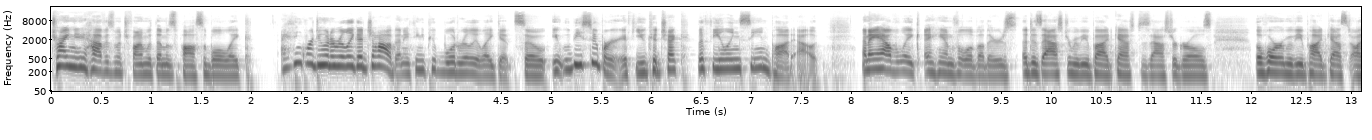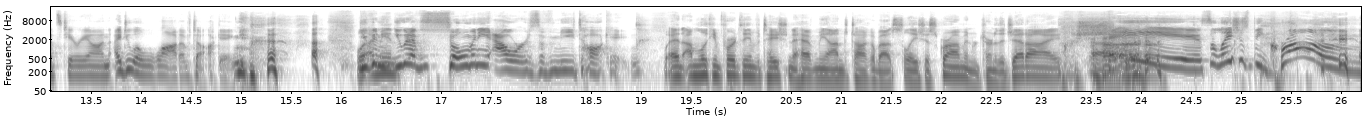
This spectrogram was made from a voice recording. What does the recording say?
trying to have as much fun with them as possible. Like I think we're doing a really good job and I think people would really like it. So it would be super if you could check the Feeling Seen pod out. And I have like a handful of others a disaster movie podcast, Disaster Girls, the horror movie podcast, Odds Tyrion. I do a lot of talking. Well, you can I mean, you could have so many hours of me talking. and I'm looking forward to the invitation to have me on to talk about Salacious Crumb and Return of the Jedi. Uh, Hey, Salacious B. Crumb.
